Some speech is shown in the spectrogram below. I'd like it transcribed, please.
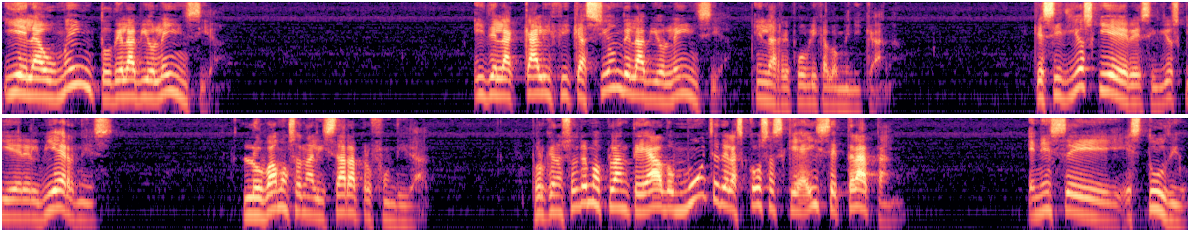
y el aumento de la violencia y de la calificación de la violencia en la República Dominicana. Que si Dios quiere, si Dios quiere, el viernes lo vamos a analizar a profundidad. Porque nosotros hemos planteado muchas de las cosas que ahí se tratan en ese estudio.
